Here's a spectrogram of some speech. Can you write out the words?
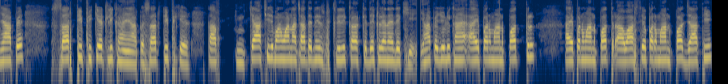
यहाँ पे सर्टिफिकेट लिखा है यहाँ पे, सर्टिफिकेट। तो आप क्या चीज़ बनवाना चाहते थे क्लिक करके देख लेना है। देखिए, यहाँ पे जो लिखा है, आय प्रमाण पत्र आय प्रमाण पत्र, आवासीय प्रमाण पत्र, जाति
